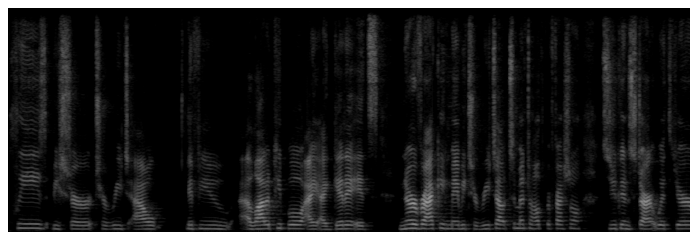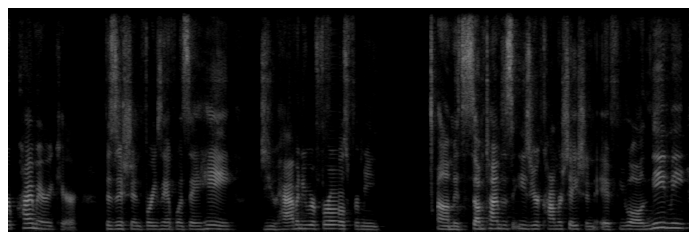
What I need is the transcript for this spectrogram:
please be sure to reach out. If you, a lot of people, I, I get it, it's nerve wracking maybe to reach out to mental health professional. So you can start with your primary care physician, for example, and say, hey, do you have any referrals for me? Um, it's sometimes it's an easier conversation. If you all need me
